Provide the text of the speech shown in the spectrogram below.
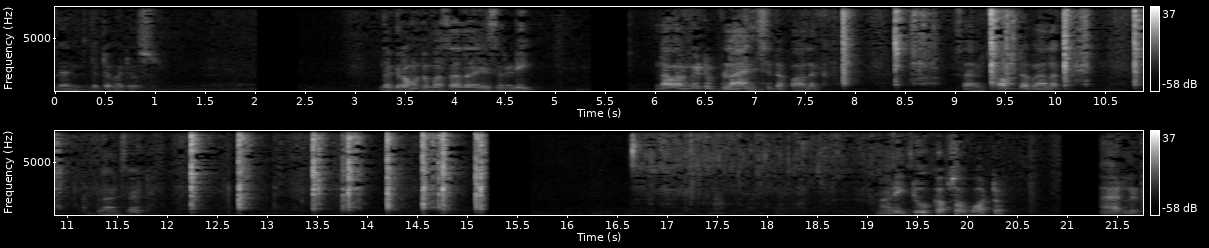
then the tomatoes. The ground masala is ready. Now I'm going to blanch the palak. So I've chopped the palak blanch it. Adding 2 cups of water. Add little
